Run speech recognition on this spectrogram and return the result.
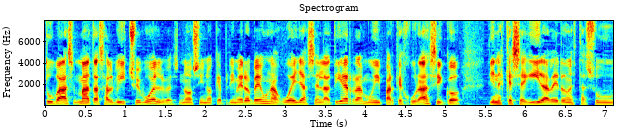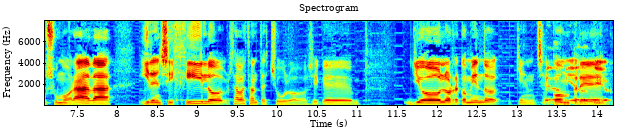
tú vas, matas al bicho y vuelves, no, sino que primero ves unas huellas en la tierra, muy parque jurásico, tienes que seguir a ver dónde está su, su morada, ir en sigilo, está bastante chulo, así que yo lo recomiendo quien se compre. Miedo,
